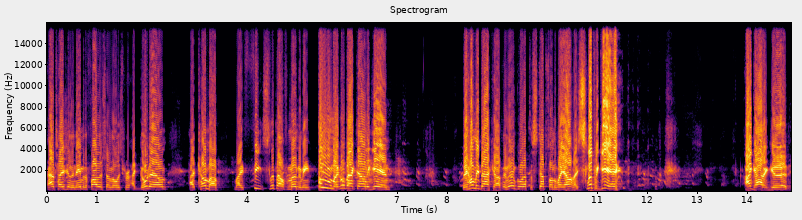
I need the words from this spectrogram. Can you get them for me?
baptize you in the name of the Father, Son, and the Holy Spirit. I go down, I come up, my feet slip out from under me. Boom! I go back down again. They hold me back up, and then I'm going up the steps on the way out, and I slip again. I got it good.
